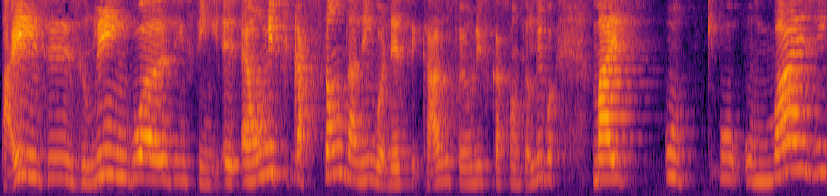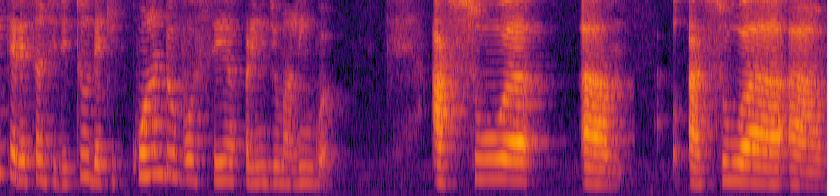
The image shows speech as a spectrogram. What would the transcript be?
países, línguas, enfim, é a unificação da língua nesse caso, foi a unificação da língua, mas o, o, o mais interessante de tudo é que quando você aprende uma língua, a sua. Um, a sua.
